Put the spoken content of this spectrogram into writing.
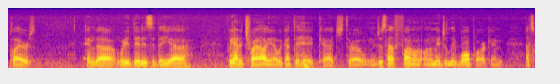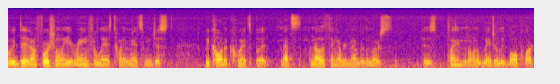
players. And uh, what he did is that they, uh, we had a trial. You know, we got to hit, catch, throw, you know, just have fun on, on a major league ballpark, and that's what we did. Unfortunately, it rained for the last 20 minutes, and we just we called it quits. But that's another thing I remember the most is playing on a major league ballpark.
